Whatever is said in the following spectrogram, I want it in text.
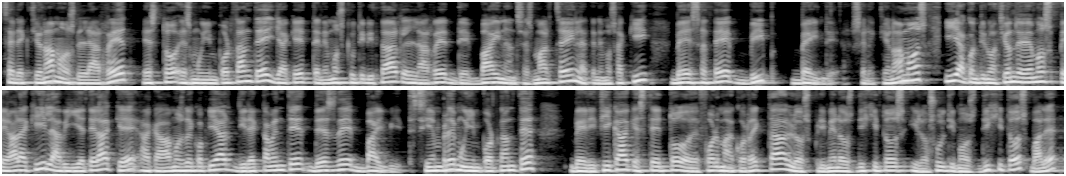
seleccionamos la red, esto es muy importante ya que tenemos que utilizar la red de Binance Smart Chain, la tenemos aquí, BSC BIP 20. Seleccionamos y a continuación debemos pegar aquí la billetera que acabamos de copiar directamente desde Bybit. Siempre muy importante, verifica que esté todo de forma correcta, los primeros dígitos y los últimos dígitos, ¿vale?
